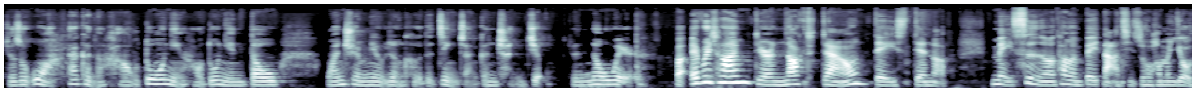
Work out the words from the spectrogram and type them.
就是哇，他可能好多年、好多年都完全没有任何的进展跟成就，就 nowhere。But every time they are knocked down, they stand up. 每次呢，他们被打击之后，他们又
